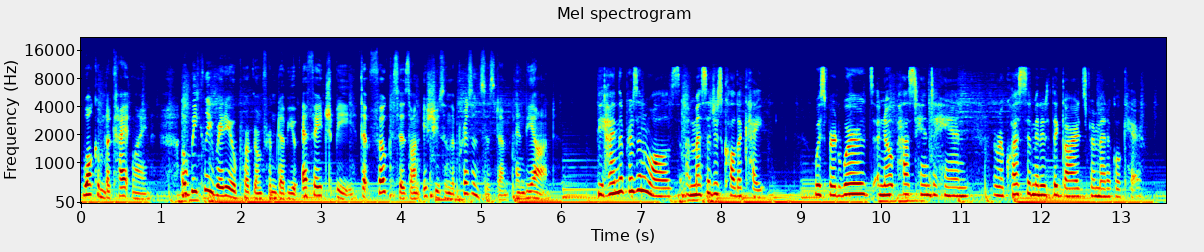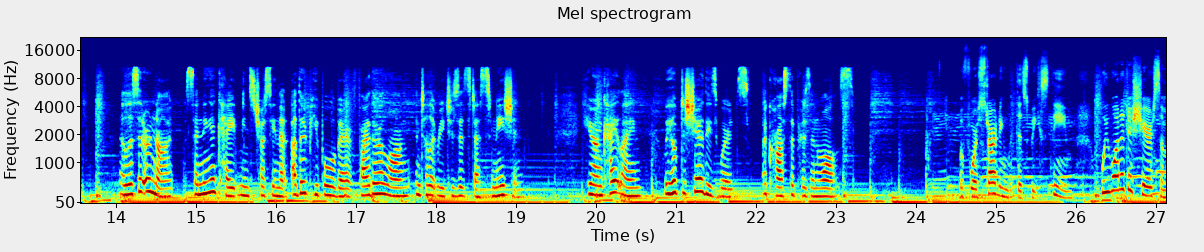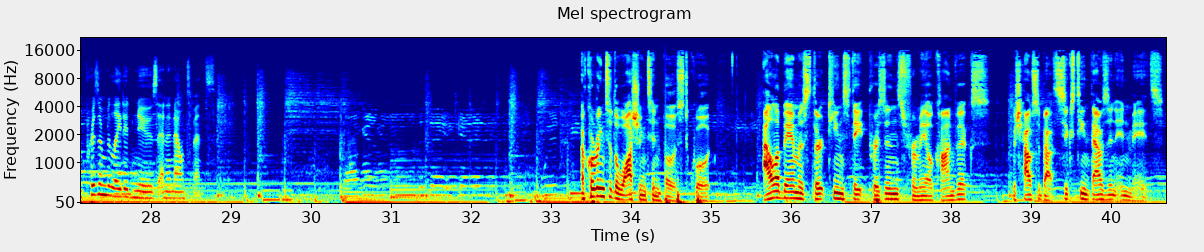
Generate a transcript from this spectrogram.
Welcome to Kiteline, a weekly radio program from WFHB that focuses on issues in the prison system and beyond. Behind the prison walls, a message is called a kite. Whispered words, a note passed hand to hand, a request submitted to the guards for medical care. Illicit or not, sending a kite means trusting that other people will bear it farther along until it reaches its destination. Here on Kiteline, we hope to share these words across the prison walls. Before starting with this week's theme, we wanted to share some prison related news and announcements. According to the Washington Post, quote, Alabama's 13 state prisons for male convicts, which house about 16,000 inmates,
